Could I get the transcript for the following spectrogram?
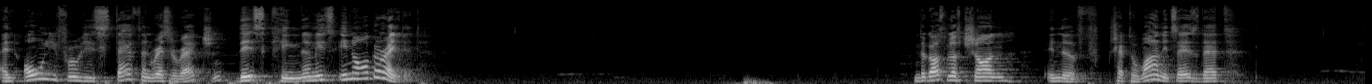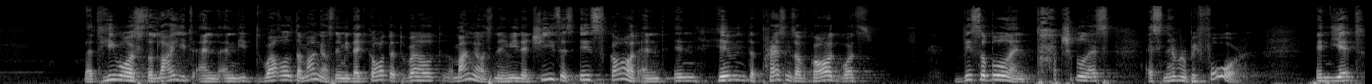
and only through his death and resurrection this kingdom is inaugurated. In the Gospel of John, in the chapter 1, it says that, that he was the light and, and he dwelled among us, namely that God that dwelled among us, namely that Jesus is God, and in him the presence of God was visible and touchable as, as never before. And yet,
